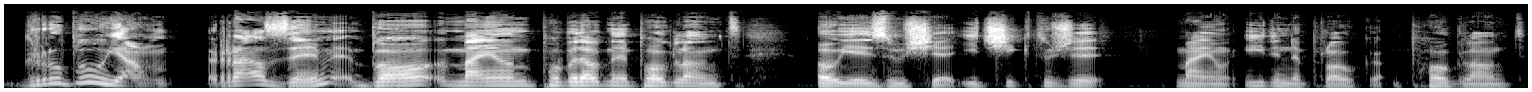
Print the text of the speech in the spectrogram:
grupują razem, bo mają podobny pogląd o Jezusie. I ci, którzy mają inny pogląd,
